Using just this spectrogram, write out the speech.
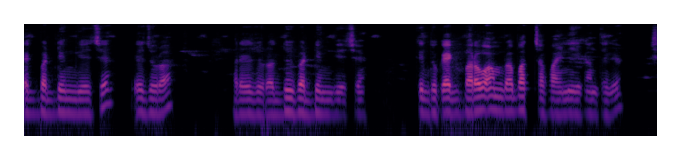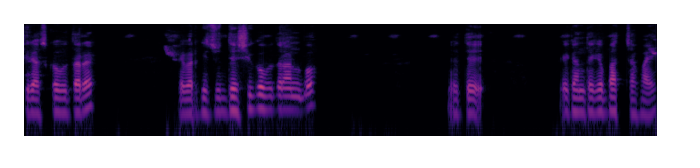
একবার ডিম দিয়েছে এ জোড়া। আর এ জোড়া দুইবার ডিম দিয়েছে। কিন্তু একবারও আমরা বাচ্চা পাইনি এখান থেকে সিরাজ কবুতরের। এবার কিছু দেশি কবুতর আনব, যাতে এখান থেকে বাচ্চা পাই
